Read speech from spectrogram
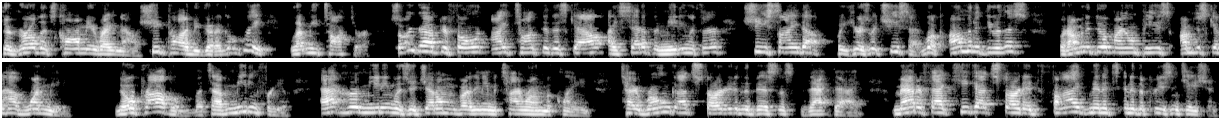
the girl that's calling me right now, she'd probably be good. I go, Great, let me talk to her. So I grabbed her phone. I talked to this gal. I set up a meeting with her. She signed up. But here's what she said Look, I'm going to do this, but I'm going to do it my own piece. I'm just going to have one meeting. No problem. Let's have a meeting for you. At her meeting was a gentleman by the name of Tyrone McLean. Tyrone got started in the business that day. Matter of fact, he got started five minutes into the presentation.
